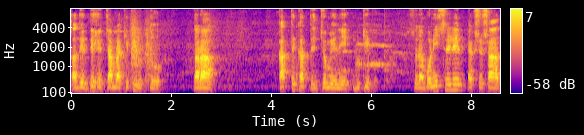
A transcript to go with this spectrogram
তাদের দেহের চামড়া কেঁপে উঠত, তারা কাঁদতে কাঁদতে জমে এনে লুটিয়ে পড়ত। সুরা বনি ইসরায়েলের একশো সাত,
